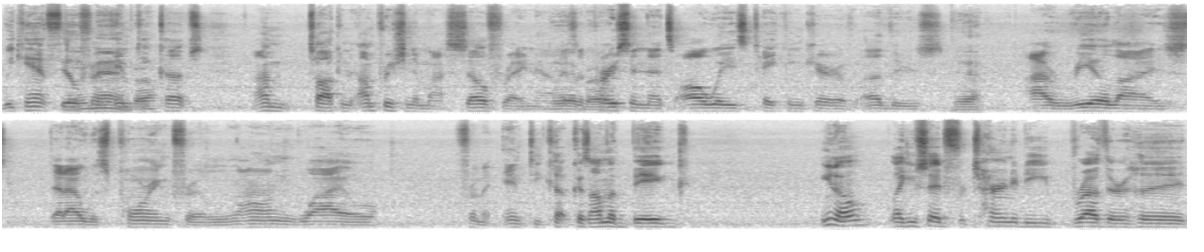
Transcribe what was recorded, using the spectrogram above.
We can't fill from empty bro. cups. I'm talking I'm preaching to myself right now Yeah, as a bro. person that's always taking care of others. Yeah. I realized that I was pouring for a long while from an empty cup because I'm a big, you know, like you said, fraternity, brotherhood,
